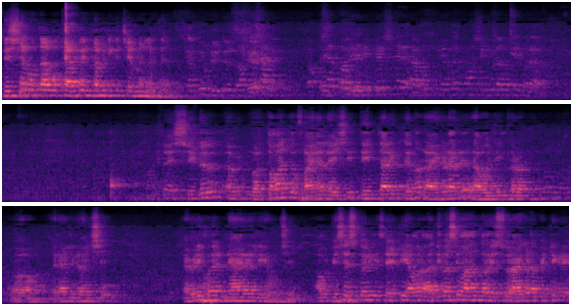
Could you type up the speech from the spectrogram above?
डिसीज़न होता है वो कैंपेन कमेटी के चेयरमैन लेते हैं। शेड्यूल तो वर्तमान जो फाइनल है तीन तारीख दिन रायगढ़ रावजी रैली रही ରାଲି ରହିଛି ଏଭ୍ରିହୋୟାର ନ୍ୟାୟ ରାଲି ହେଉଛି ଆଉ ବିଶେଷ କରି ସେଇଠି ଆମର ଆଦିବାସୀ ମାନଙ୍କର ଇସ୍ୟୁ ରାୟଗଡ଼ା ମିଟିଂରେ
